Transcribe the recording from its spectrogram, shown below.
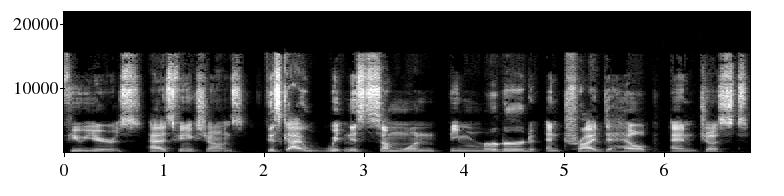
few years as Phoenix Jones. This guy witnessed someone be murdered and tried to help and just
